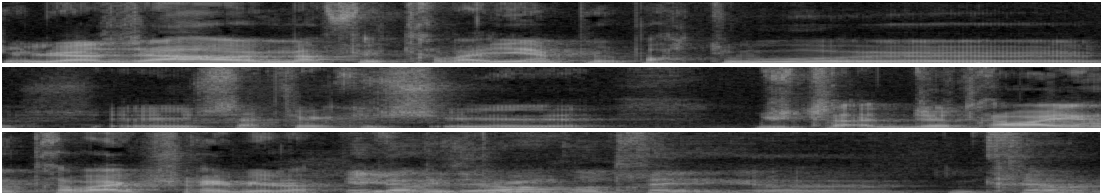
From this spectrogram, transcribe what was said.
Et le hasard euh, m'a fait travailler un peu partout. euh, et ça fait que je euh, du tra- de travail en travail, je suis arrivé là. Et là, vous depuis- avez rencontré euh, une créole.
